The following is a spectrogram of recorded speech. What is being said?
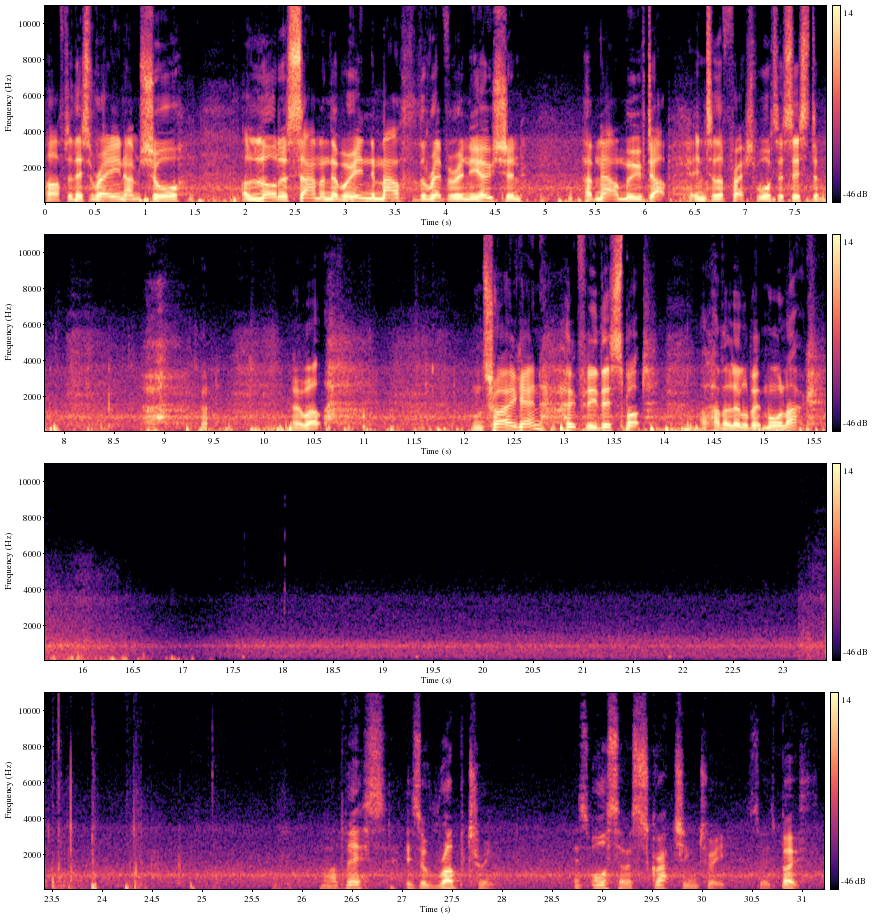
After this rain, I'm sure a lot of salmon that were in the mouth of the river in the ocean have now moved up into the freshwater system. Oh well, we'll try again. Hopefully this spot I'll have a little bit more luck. Now this is a rub tree. It's also a scratching tree, so it's both.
